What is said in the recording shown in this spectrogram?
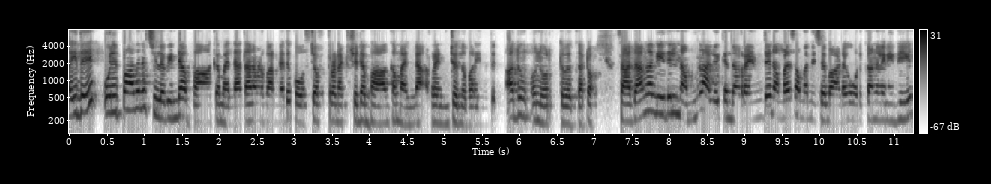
ഇത് ഉൽപാദന ചിലവിന്റെ ഭാഗമല്ല. അതാണ് നമ്മൾ പറഞ്ഞത് കോസ്റ്റ് ഓഫ് പ്രൊഡക്ഷന്റെ ഭാഗമല്ല റെന്റ് എന്ന് പറയുന്നത്. അതും ഒന്ന് ഓർത്ത് വെക്കുക കേട്ടോ. സാധാരണ രീതിയിൽ നമ്മൾ ആലോചിക്കുന്ന റെന്റ് നമ്മളെ സംബന്ധിച്ച് വാടക കൊടുക്കുക എന്നുള്ള രീതിയിൽ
